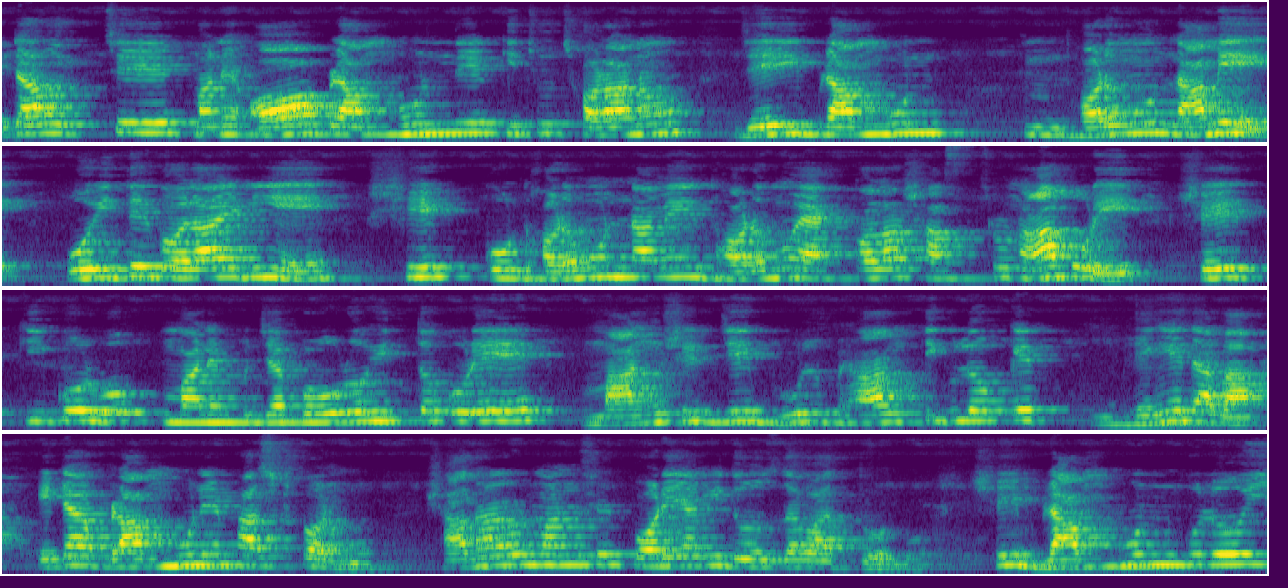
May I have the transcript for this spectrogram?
এটা হচ্ছে মানে অব্রাহ্মণদের কিছু ছড়ানো, যেই ব্রাহ্মণ ধর্ম নামে পৈতে গলায় নিয়ে সে ধর্মর নামে ধর্ম এক কলা শাস্ত্র না পড়ে সে কি করব? মানে যা পৌরোহিত্য করে মানুষের যে ভুল ভ্রান্তিগুলোকে ভেঙে দেওয়া, এটা ব্রাহ্মণের ফার্স্ট কর্ম। সাধারণ মানুষের পরে আমি দোষ দেওয়ার ধরবো সেই ব্রাহ্মণগুলোই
